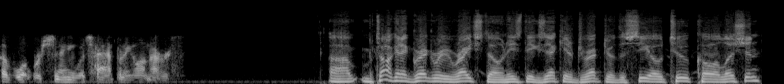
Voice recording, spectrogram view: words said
of what we're seeing, what's happening on Earth. Uh, we're talking to Gregory Wrightstone. He's the executive director of the CO2 Coalition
